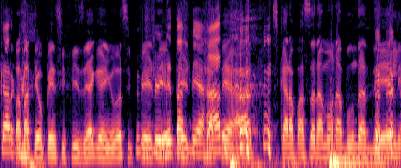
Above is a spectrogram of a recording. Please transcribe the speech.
cara- pra bater o pênalti, se fizer, ganhou, se perder, perder, tá per- ferrado. ferrado. Os caras passando a mão na bunda dele.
